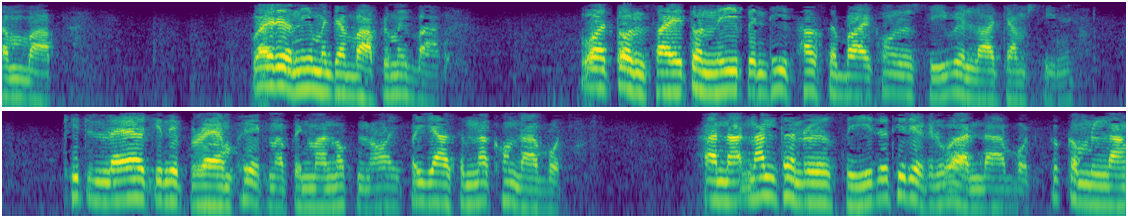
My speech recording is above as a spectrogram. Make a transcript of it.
ทำบาปว่าเรื่องนี้มันจะบาปหรือไม่บาปว่าต้นไทรต้นนี้เป็นที่พักสบายของฤาษีเวลาจำศีล คิดแล้วจึงได้แปลงเพศมาเป็นมานพน้อยพยาสำนักของดาบทขณะนั้นท่านฤาษีหรือที่เรียกกันว่าดาบทก็กำลัง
